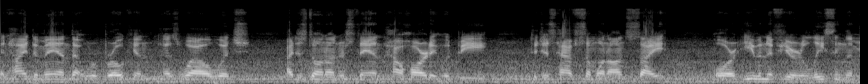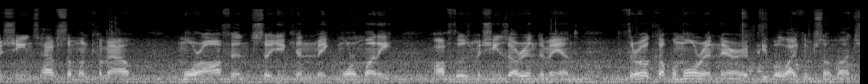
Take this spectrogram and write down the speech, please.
in high demand that were broken as well, which I just don't understand how hard it would be to just have someone on site or even if you're leasing the machines, have someone come out more often so you can make more money off those machines that are in demand. Throw a couple more in there if people like them so much.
